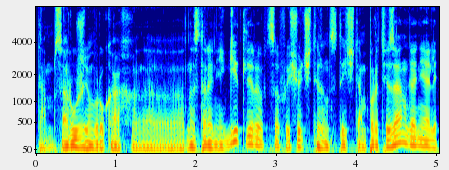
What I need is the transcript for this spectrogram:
там с оружием в руках э, на стороне гитлеровцев, еще 14 тысяч там партизан гоняли,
